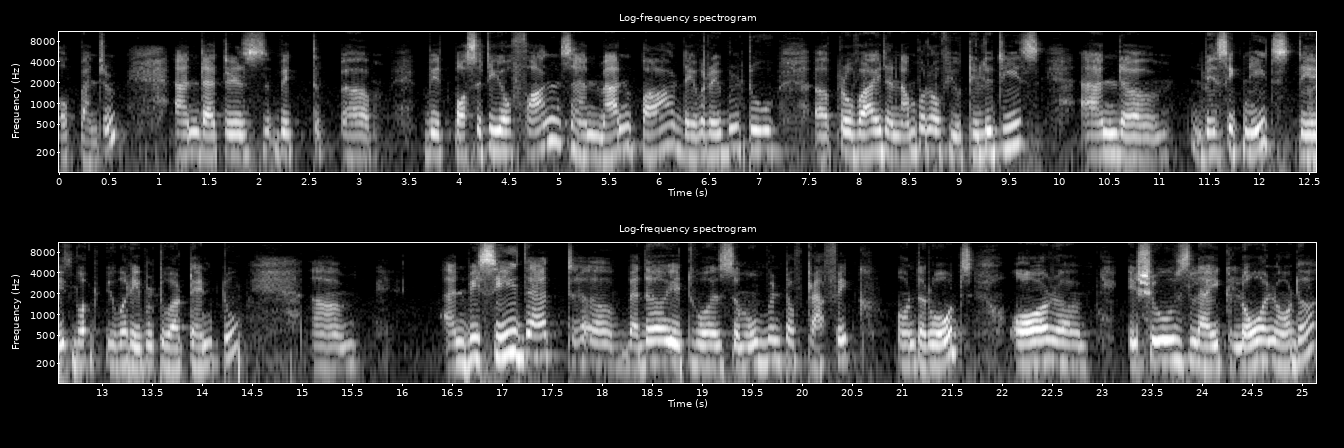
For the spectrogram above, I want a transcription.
of Panjim, and that is with uh, with paucity of funds and manpower, they were able to uh, provide a number of utilities and um, basic needs they you were able to attend to. Um, and we see that uh, whether it was a movement of traffic on the roads or uh, issues like law and order,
